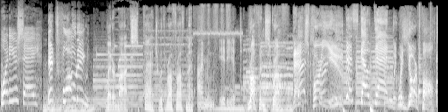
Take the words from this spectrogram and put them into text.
What do you say? It's floating! Letterbox. Fetch with Ruff Ruffman. I'm an idiot. Ruff and Scruff. That's for you. Disco Den. It was your fault.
